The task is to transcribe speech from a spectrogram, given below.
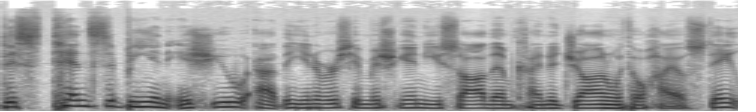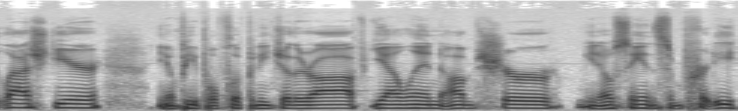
this tends to be an issue at the University of Michigan. You saw them kind of John with Ohio State last year. You know, people flipping each other off, yelling. I'm sure you know saying some pretty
